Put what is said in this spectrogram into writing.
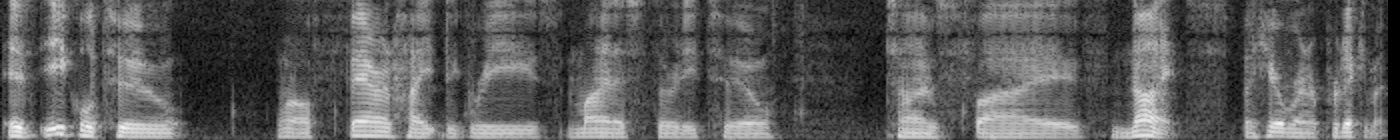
is equal to, well, Fahrenheit degrees minus 32 times 5 ninths. But here we're in a predicament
